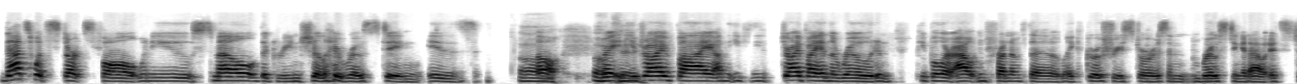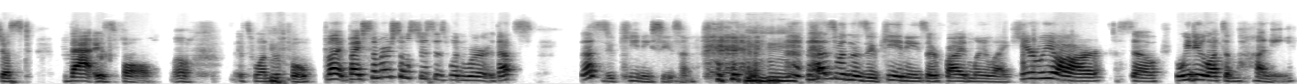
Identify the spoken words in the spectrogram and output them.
that's what starts fall when you smell the green chili roasting is oh, oh right you drive by on you, you drive by in the road and people are out in front of the like grocery stores and roasting it out. It's just that is fall. Oh it's wonderful. But by summer solstice is when we're that's that's zucchini season. Mm-hmm. that's when the zucchinis are finally like, here we are. So we do lots of honey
